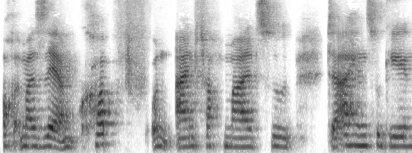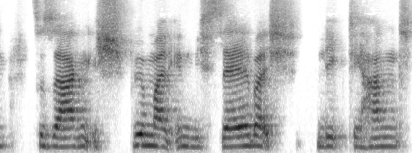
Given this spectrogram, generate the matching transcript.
auch immer sehr im Kopf und einfach mal zu dahin zu gehen, zu sagen, ich spüre mal in mich selber, ich lege die Hand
